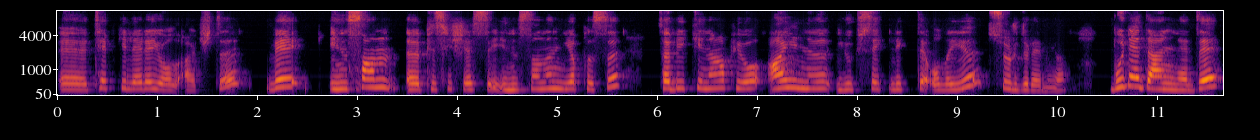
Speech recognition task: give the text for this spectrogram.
e, tepkilere yol açtı ve insan e, psişesi, insanın yapısı tabii ki ne yapıyor? Aynı yükseklikte olayı sürdüremiyor. Bu nedenle de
